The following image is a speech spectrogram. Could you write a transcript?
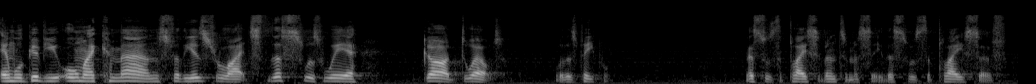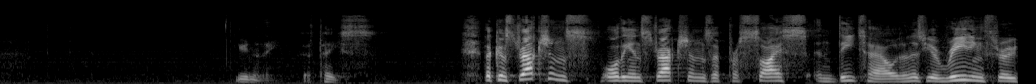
and will give you all my commands for the Israelites. This was where God dwelt with his people. This was the place of intimacy. This was the place of unity, of peace. The constructions or the instructions are precise and detailed. And as you're reading through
